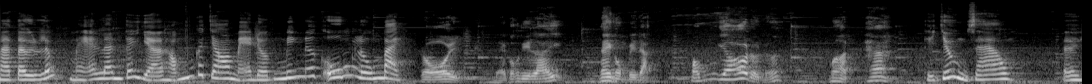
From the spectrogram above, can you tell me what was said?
Mà từ lúc mẹ lên tới giờ không có cho mẹ được miếng nước uống luôn bay Rồi, để con đi lấy. Nay còn bị đặt bóng gió rồi nữa. Mệt ha. Thì chứ làm sao? Ê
